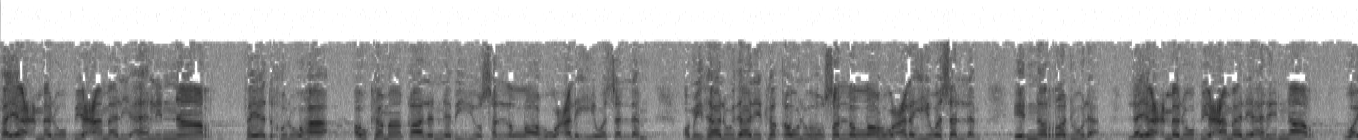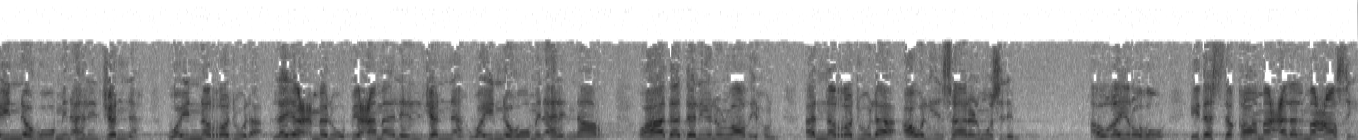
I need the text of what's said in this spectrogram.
فيعمل بعمل أهل النار فيدخلها أو كما قال النبي صلى الله عليه وسلم. ومثال ذلك قوله صلى الله عليه وسلم إن الرجل ليعمل بعمل أهل النار وإنه من أهل الجنة وإن الرجل ليعمل بعمل أهل الجنة وإنه من أهل النار. وهذا دليل واضح أن الرجل أو الإنسان المسلم أو غيره إذا استقام على المعاصي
